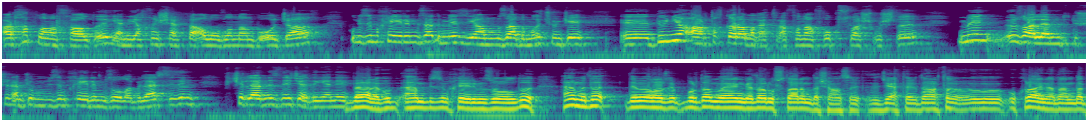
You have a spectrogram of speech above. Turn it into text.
arxa plana saldı. Yəni yaxın şərqdə alovlanan bu ocaq Bu bizim xeyrimizədirmi, ziyanımızadırmı? Çünki e, dünya artıq Qarabağ ətrafına fokuslaşmışdı. Mən öz aləmdə düşünürəm ki, bu bizim xeyrimizə ola bilər. Sizin fikirləriniz necədir? Yəni Bəli, bu həm bizim xeyrimizə oldu, həm də demək olar ki, burada müəyyən qədər rusların da şansı gətirdi. Artıq e, Ukraynadan da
